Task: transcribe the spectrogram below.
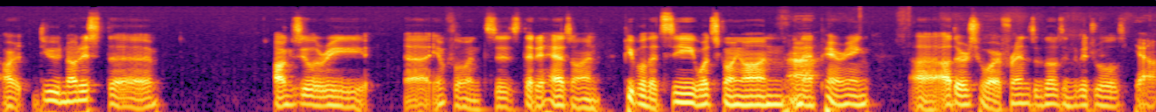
are do you notice the auxiliary uh, influences that it has on people that see what's going on in that ah. pairing? Uh, others who are friends of those individuals. Yeah,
